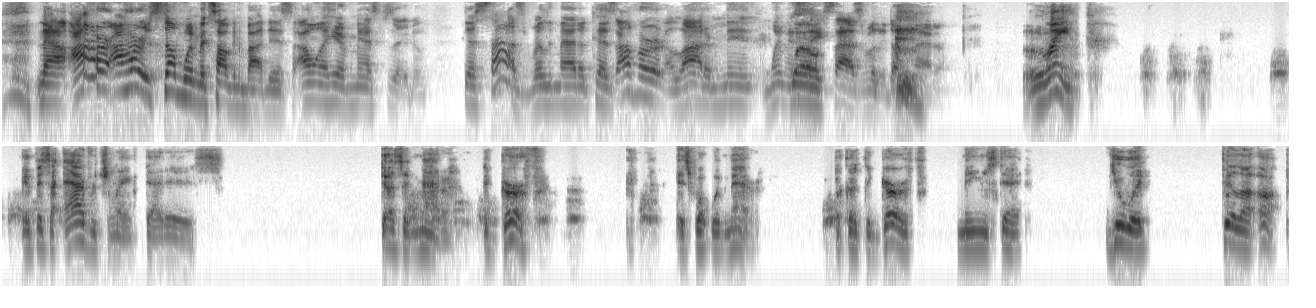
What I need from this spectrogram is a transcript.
Now I heard I heard some women talking about this. I want to hear man's perspective. Does size really matter? Because I've heard a lot of men women Well- say size really don't matter. length. If it's an average length, that is, doesn't matter. The girth is what would matter because the girth means that you would fill her up.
